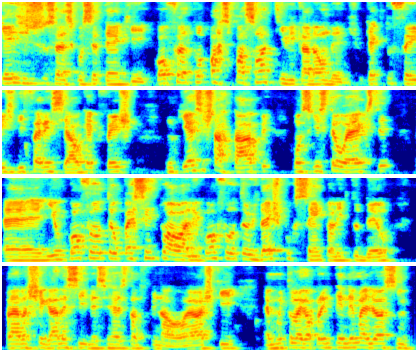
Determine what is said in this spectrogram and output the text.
cases de sucesso que você tem aqui, qual foi a tua participação ativa em cada um deles? O que é que tu fez diferencial? O que é que fez com que essa startup conseguisse ter o exit é, e qual foi o teu percentual ali? Qual foi os teus 10% ali que tu deu para ela chegar nesse, nesse resultado final? Eu acho que é muito legal para entender melhor assim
